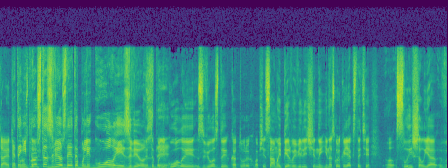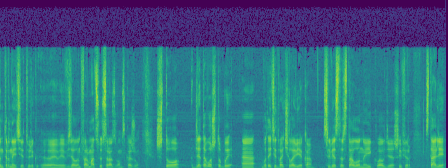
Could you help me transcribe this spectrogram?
Да, это, это просто... не просто звезды, это были голые звезды. Это были голые звезды, которых вообще самой первой величины. И насколько я, кстати, э, слышал, я в интернете эту, э, взял информацию, сразу вам скажу, что для того, чтобы э, вот эти два человека, Сильвестр Сталлоне и Клаудия Шифер, стали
